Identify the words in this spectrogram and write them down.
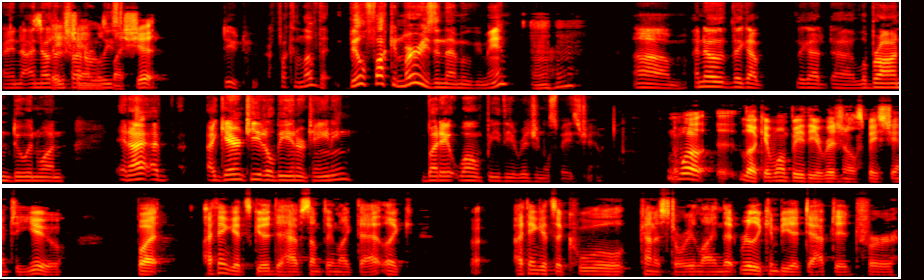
And I know they're trying Jam to release. my shit. Dude, I fucking love that. Bill fucking Murray's in that movie, man. hmm Um, I know they got they got uh, LeBron doing one, and I, I I guarantee it'll be entertaining, but it won't be the original Space Jam. Well, uh, look, it won't be the original Space Jam to you, but I think it's good to have something like that. Like, uh, I think it's a cool kind of storyline that really can be adapted for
